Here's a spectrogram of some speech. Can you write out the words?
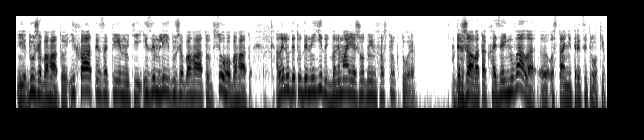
І дуже багато і хати закинуті, і землі дуже багато, всього багато. Але люди туди не їдуть, бо немає жодної інфраструктури. Держава так хазяйнувала е, останні 30 років,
